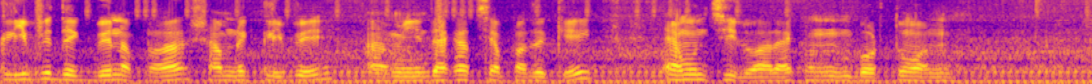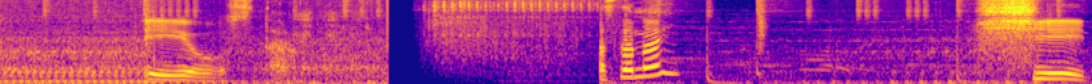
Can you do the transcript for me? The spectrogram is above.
ক্লিপে দেখবেন আপনারা, সামনে ক্লিপে আমি দেখাচ্ছি আপনাদেরকে, এমন ছিল আর এখন বর্তমান এই অবস্থা। রাস্তা নাই? শীত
